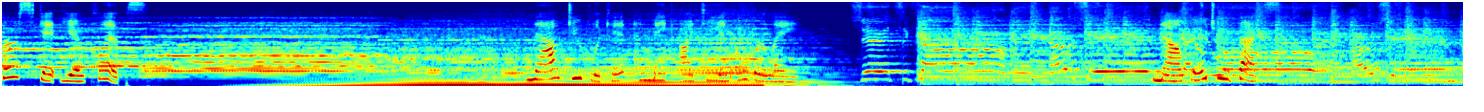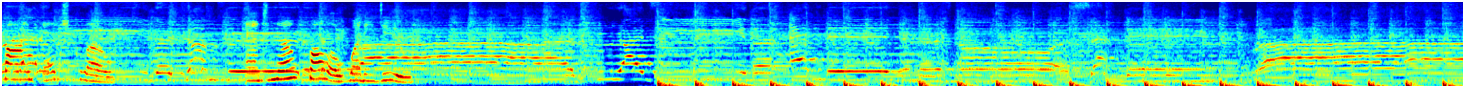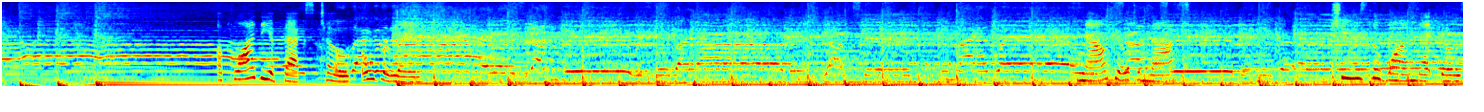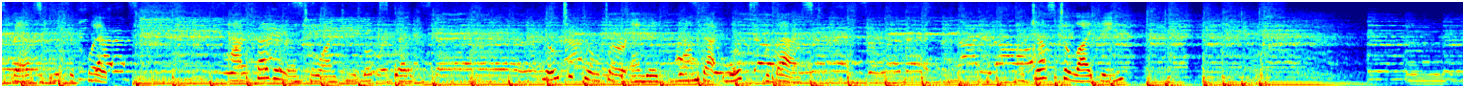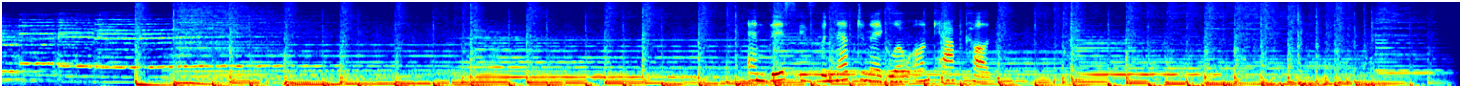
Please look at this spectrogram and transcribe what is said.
First get yo clips. Now duplicate and make IT an overlay. Sure, it's a common Now go to effects. all in motion, but Find edge glow. see the comfort And now follow what he do. Apply the effects toad overlay. Now go to mask. Choose the one that goes best with the clip. Add feather until IT looks good. Go to filter and add one that looks the best. Adjust to liking. And this is the Neptun Glow on CapCut.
